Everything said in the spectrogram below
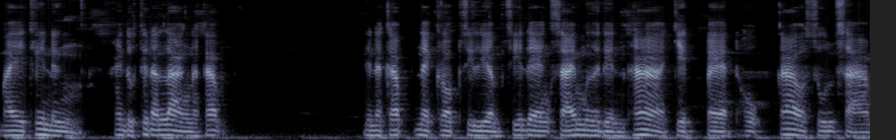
ใบที่หนึ่งให้ดูที่ด้านล่างนะครับนี่นะครับในกรอบสี่เหลี่ยมสีแดงซ้ายมือเด่นห้าเจ็ดแปดหกเก้าศูนย์สาม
